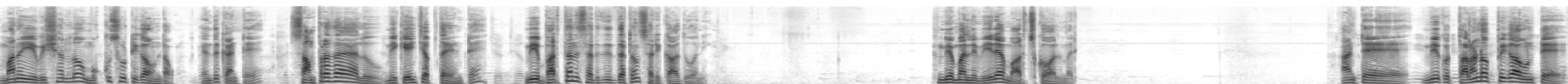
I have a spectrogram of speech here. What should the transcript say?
మనం ఈ విషయంలో ముక్కుసూటిగా ఉండం. ఎందుకంటే సంప్రదాయాలు మీకేం చెప్తాయంటే మీ భర్తని సరిదిద్దటం సరికాదు అని. మిమ్మల్ని మీరే మార్చుకోవాలి మరి. అంటే మీకు తలనొప్పిగా ఉంటే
